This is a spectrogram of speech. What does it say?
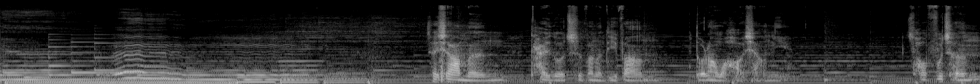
了。在厦门，太多吃饭的地方。都让我好想你。曹福成，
